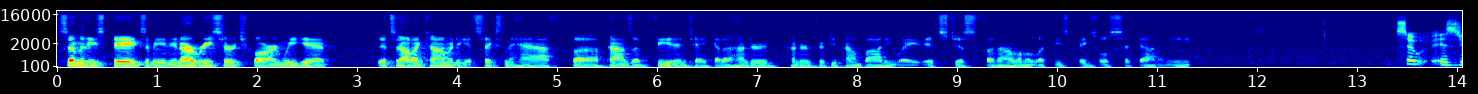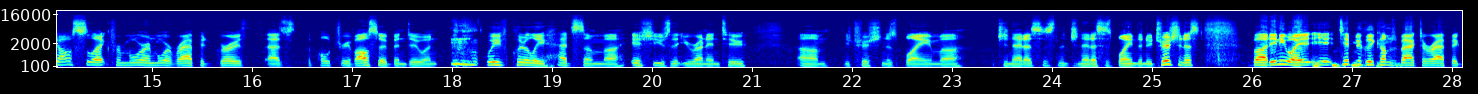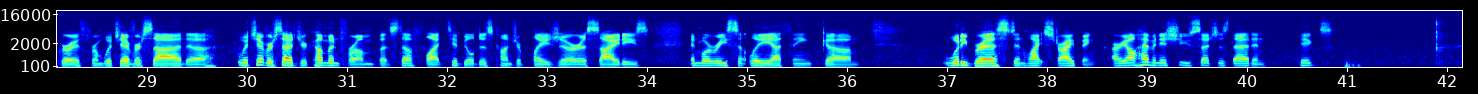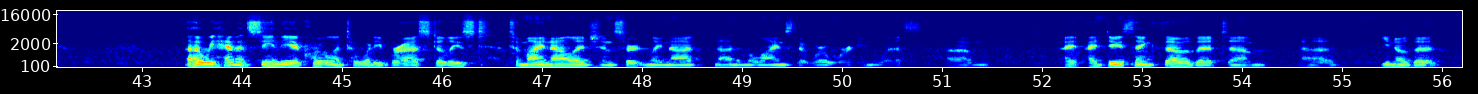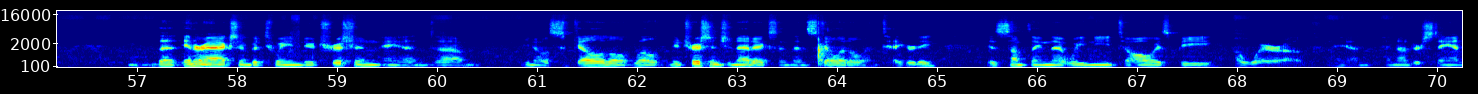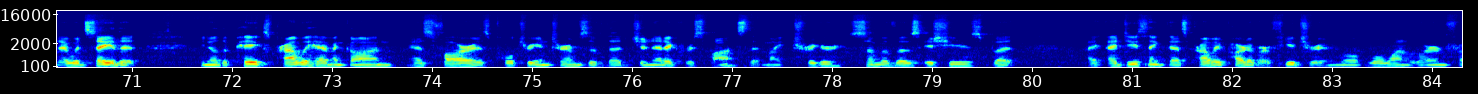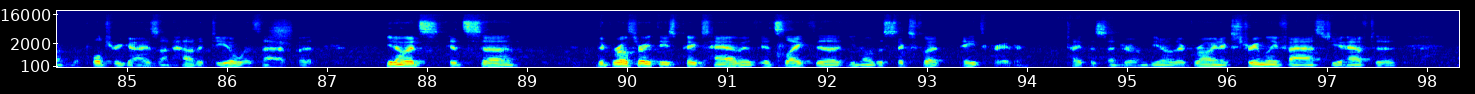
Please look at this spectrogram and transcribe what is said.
some of these pigs, I mean, in our research barn, we get it's not uncommon to get six and a half uh, pounds of feed intake at a 100 150 pound body weight. It's just phenomenal what these pigs will sit down and eat. So as y'all select for more and more rapid growth as the poultry have also been doing we've clearly had some uh, issues that you run into. Um, nutritionists blame uh, geneticists and the geneticists blame the nutritionist but anyway it typically comes back to rapid growth from whichever side uh, whichever side you're coming from, but stuff like tibial dyschondroplasia or ascites, and more recently, I think um, woody breast and white striping. Are y'all having issues such as that in pigs? Uh, we haven't seen the equivalent to woody breast, at least to my knowledge, and certainly not not in the lines that we're working with. Um, I, I, do think, though, that um, uh, you know the the interaction between nutrition and um, you know skeletal well nutrition genetics and then skeletal integrity is something that we need to always be aware of and, and understand. I would say that you know the pigs probably haven't gone as far as poultry in terms of the genetic response that might trigger some of those issues but I, I, do think that's probably part of our future, and we'll we'll want to learn from the poultry guys on how to deal with that. But you know, it's it's uh, the growth rate these pigs have. It, it's like the you know the six foot eighth grader type of syndrome. You know, they're growing extremely fast. You have to,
